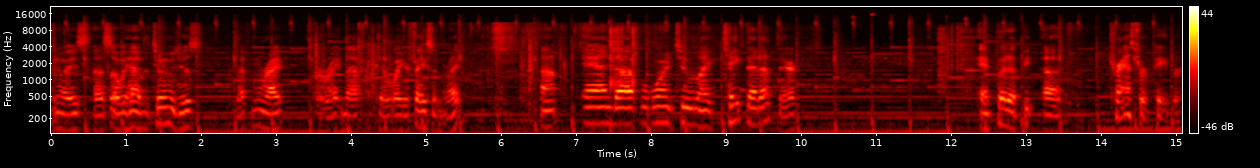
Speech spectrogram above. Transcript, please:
anyways, uh, so we have the two images, left and right, or right and left, whichever way you're facing, right? Uh, and uh, we're going to like tape that up there and put a uh, transfer paper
